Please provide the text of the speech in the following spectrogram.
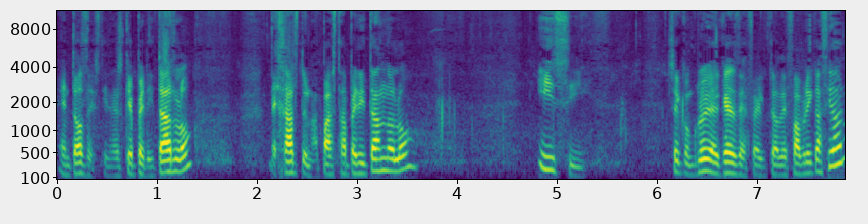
Entonces tienes que peritarlo, dejarte una pasta peritándolo y si se concluye que es defecto de fabricación,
